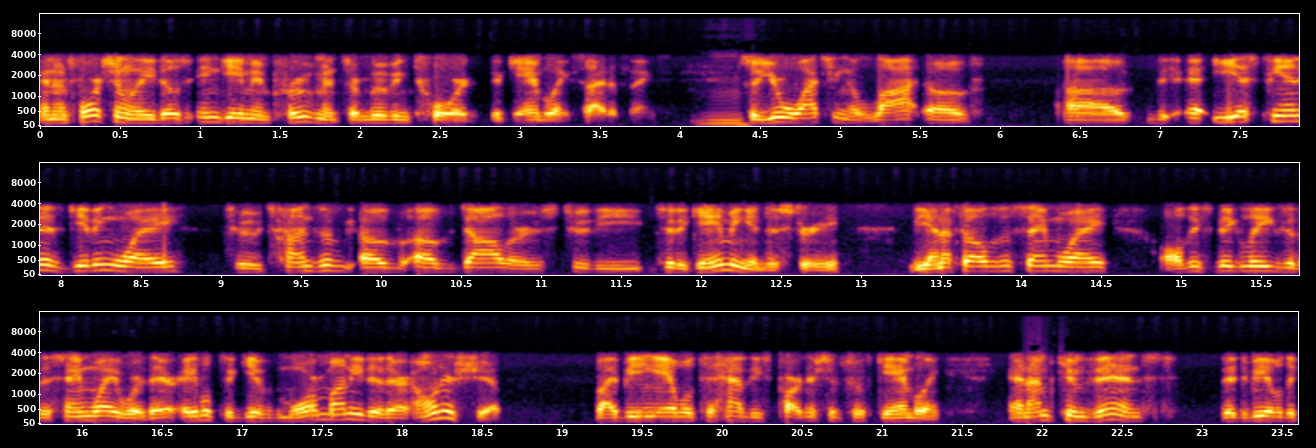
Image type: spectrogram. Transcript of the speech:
And unfortunately, those in-game improvements are moving toward the gambling side of things. Mm. So you're watching a lot of uh, the, uh, ESPN is giving way to tons of, of, of dollars to the to the gaming industry. The NFL is the same way. All these big leagues are the same way, where they're able to give more money to their ownership by being able to have these partnerships with gambling. And I'm convinced that to be able to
